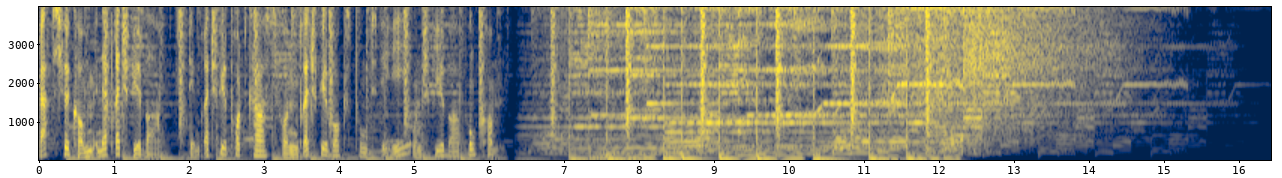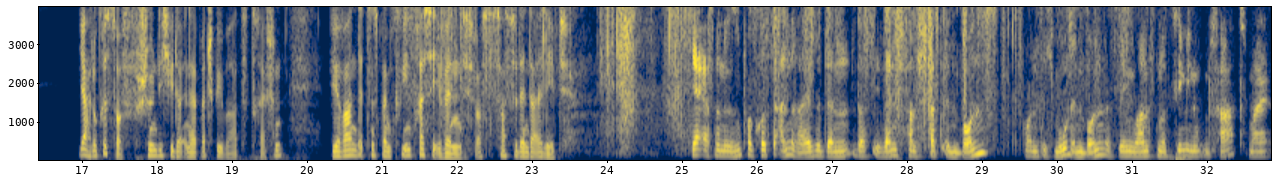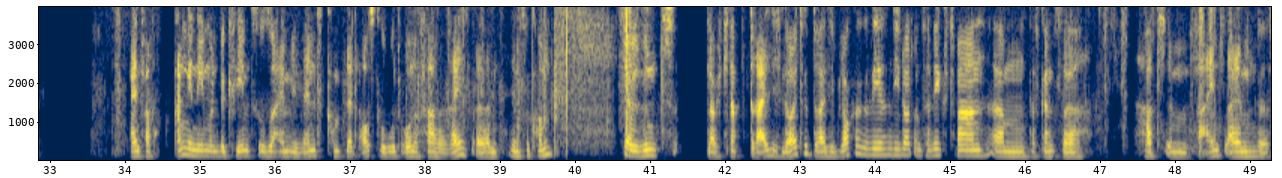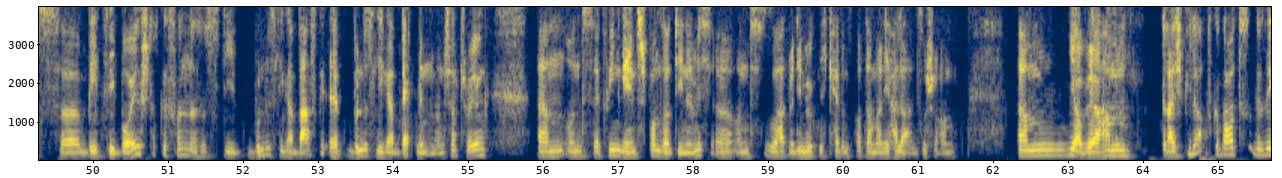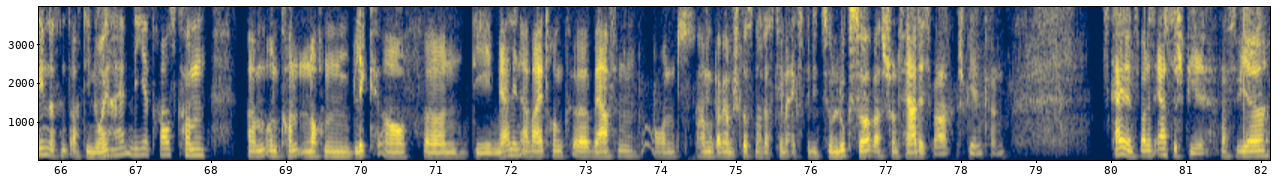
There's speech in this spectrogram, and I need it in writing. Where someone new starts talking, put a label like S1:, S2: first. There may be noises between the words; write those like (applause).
S1: Herzlich willkommen in der Brettspielbar, dem Brettspiel-Podcast von Brettspielbox.de und Spielbar.com. Ja, hallo Christoph, schön dich wieder in der Brettspielbar zu treffen. Wir waren letztens beim Queen Presse Event. Was hast du denn da erlebt?
S2: Ja, erstmal eine super kurze Anreise, denn das Event fand statt in Bonn und ich wohne in Bonn, deswegen waren es nur zehn Minuten Fahrt. Mal einfach angenehm und bequem zu so einem Event komplett ausgeruht, ohne Fahrerei äh, hinzukommen. Ja, wir sind, glaube ich, knapp 30 Leute, 30 Blocker gewesen, die dort unterwegs waren. Ähm, das Ganze hat im Vereinsalm des äh, BC Boyle stattgefunden. Das ist die Bundesliga Basket, äh, Bundesliga Badminton Mannschaft, Entschuldigung. Ähm, und äh, Queen Games sponsert die nämlich. Äh, und so hatten wir die Möglichkeit, uns auch da mal die Halle anzuschauen. Ähm, ja, wir haben drei Spiele aufgebaut gesehen. Das sind auch die Neuheiten, die jetzt rauskommen. Ähm, und konnten noch einen Blick auf äh, die Merlin-Erweiterung äh, werfen und haben, glaube ich, am Schluss noch das Thema Expedition Luxor, was schon fertig war, spielen können. Skylands war das erste Spiel, was wir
